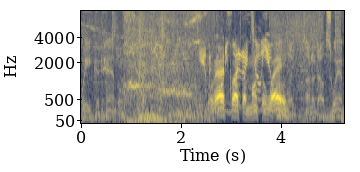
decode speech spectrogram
we could handle. Damn it, Well, that's like a month away. Only on Adult Swim.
